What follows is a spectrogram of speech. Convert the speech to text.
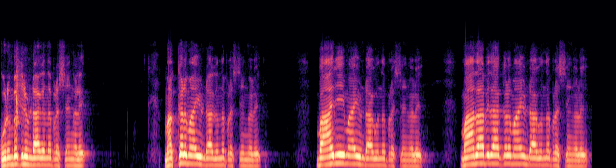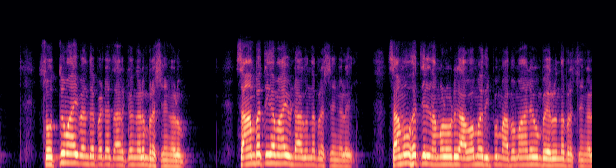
കുടുംബത്തിലുണ്ടാകുന്ന പ്രശ്നങ്ങൾ മക്കളുമായി ഉണ്ടാകുന്ന പ്രശ്നങ്ങൾ ഭാര്യയുമായി ഉണ്ടാകുന്ന പ്രശ്നങ്ങൾ മാതാപിതാക്കളുമായി ഉണ്ടാകുന്ന പ്രശ്നങ്ങൾ സ്വത്തുമായി ബന്ധപ്പെട്ട തർക്കങ്ങളും പ്രശ്നങ്ങളും സാമ്പത്തികമായി ഉണ്ടാകുന്ന പ്രശ്നങ്ങൾ സമൂഹത്തിൽ നമ്മളോട് അവമതിപ്പും അപമാനവും പേറുന്ന പ്രശ്നങ്ങൾ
